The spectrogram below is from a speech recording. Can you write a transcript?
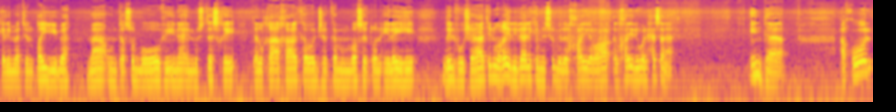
كلمة طيبة ماء تصبه في إناء مستسقي تلقى أخاك وجهك منبسط إليه ضلف شاة وغير ذلك من سبل الخير الخير والحسنات. انتهى أقول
